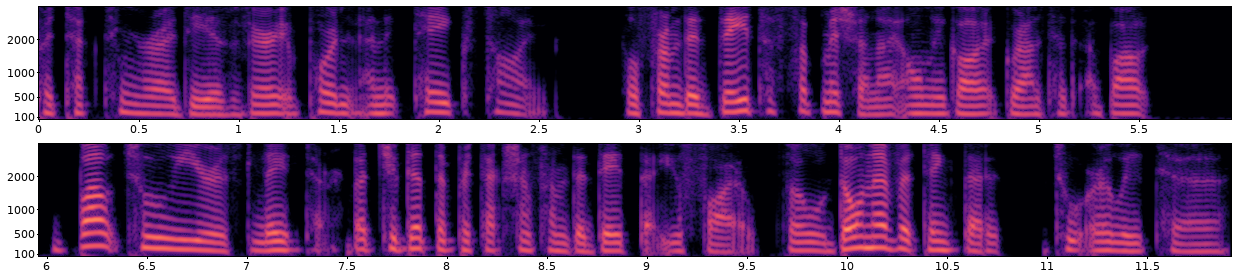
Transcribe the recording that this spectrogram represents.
protecting your idea is very important and it takes time. So from the date of submission, I only got it granted about about two years later, but you get the protection from the date that you filed. So don't ever think that it's too early to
